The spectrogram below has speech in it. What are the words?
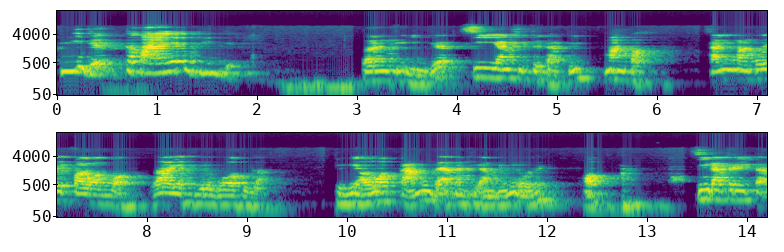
diinjek, kepalanya tuh diinjek. Barang diinjek, si yang sujud tadi mantap. Saling mantulnya Allah, la yahdiru wa Demi Allah, kamu nggak akan diampuni oleh Allah. Singkat cerita,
